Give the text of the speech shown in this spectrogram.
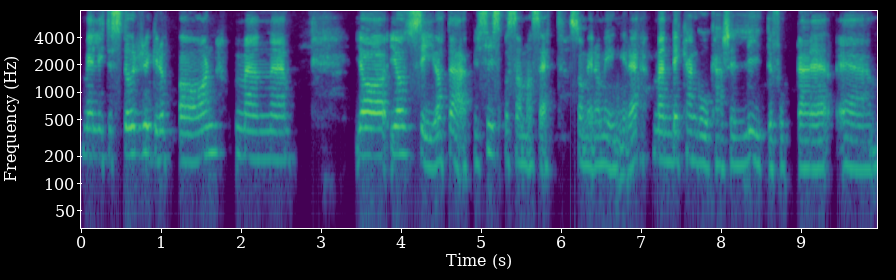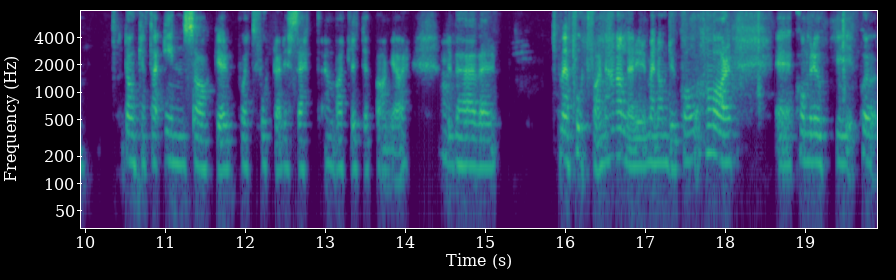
med lite större grupp barn. Men eh, jag, jag ser ju att det är precis på samma sätt som med de yngre. Men det kan gå kanske lite fortare. Eh, de kan ta in saker på ett fortare sätt än vad ett litet barn gör. Du Mm. behöver, men fortfarande handlar det ju men om du kom, har, eh, kommer upp i, på,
